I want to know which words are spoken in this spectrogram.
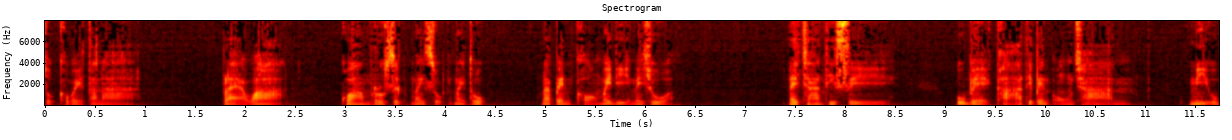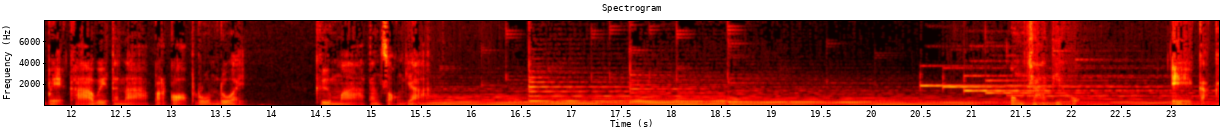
สุขเวทนา แปลว่า ความรู้สึกไม่สุขไม่ทุกข์ และเป็นของไม่ดีไม่ชั่ว ในฌานที่สี่ อุเบกขาที่เป็นองค์ฌาน มีอุเบกขาเวทนาประกอบร่วมด้วย คือมาทั้งสองอย่าง องค์ฌานที่หกเอกก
